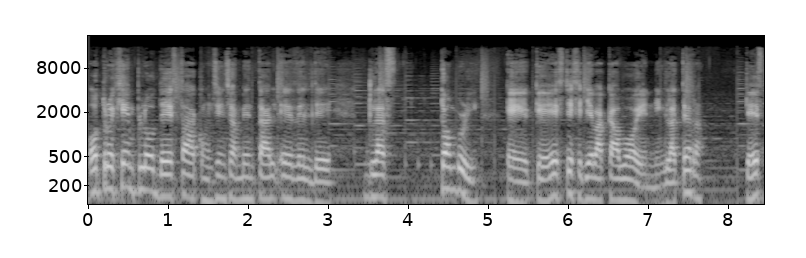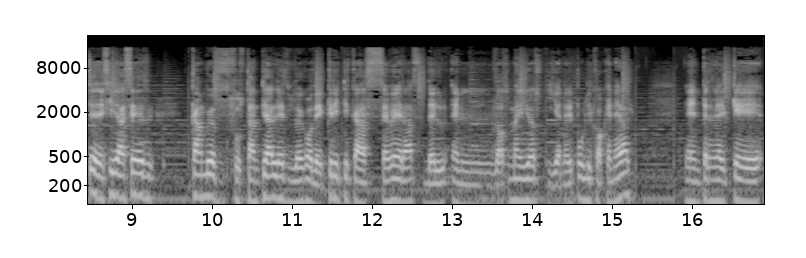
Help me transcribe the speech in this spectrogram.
Otro ejemplo de esta conciencia ambiental es el de Glastonbury, eh, que este se lleva a cabo en Inglaterra, que este decide hacer cambios sustanciales luego de críticas severas en los medios y en el público general, entre el que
